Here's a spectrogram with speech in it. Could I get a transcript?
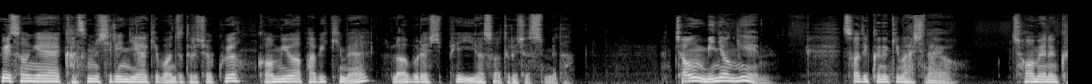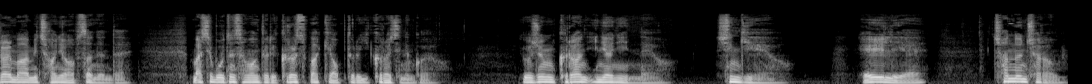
휘성의 가슴 시린 이야기 먼저 들으셨고요. 거미와 바비킴의 러브 레시피 이어서 들으셨습니다. 정민영님, 서디 그 느낌 아시나요? 처음에는 그럴 마음이 전혀 없었는데 마치 모든 상황들이 그럴 수밖에 없도록 이끌어지는 거요. 요즘 그런 인연이 있네요. 신기해요. 에일리의 첫눈처럼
